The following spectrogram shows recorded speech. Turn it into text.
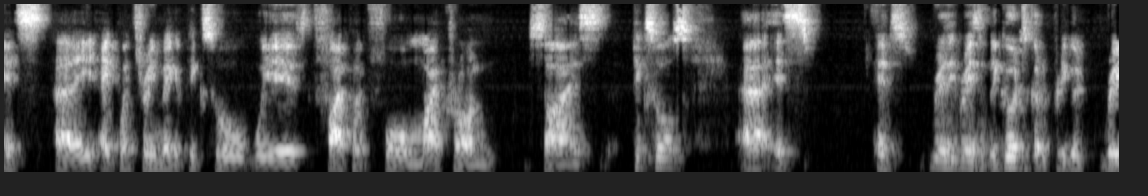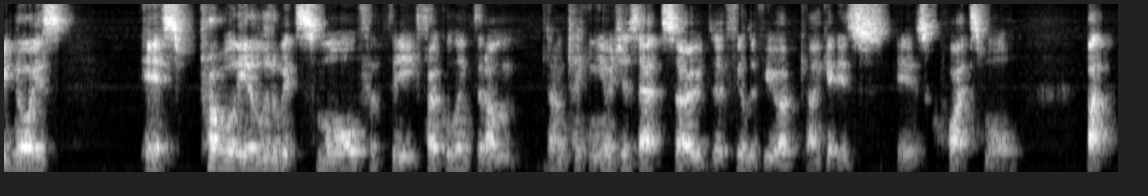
It's a 8.3 megapixel with 5.4 micron size pixels. Uh, it's it's really reasonably good. It's got a pretty good read noise. It's probably a little bit small for the focal length that I'm that I'm taking images at, so the field of view I, I get is is quite small. But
